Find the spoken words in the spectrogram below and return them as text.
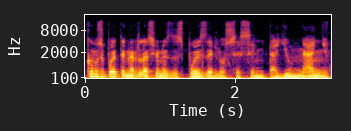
¿cómo se puede tener relaciones después de los 61 años?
